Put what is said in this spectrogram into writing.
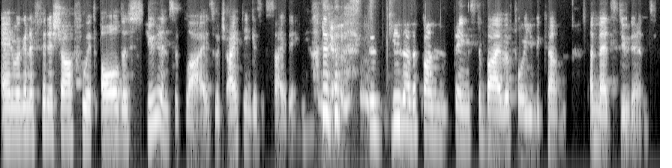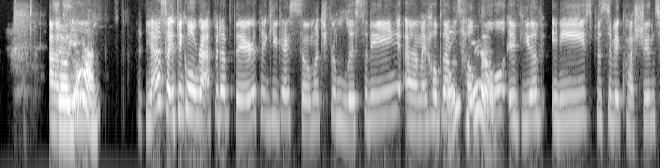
And we're going to finish off with all the student supplies, which I think is exciting. Yes. These are the fun things to buy before you become a med student. So, yeah. So I think we'll wrap it up there. Thank you guys so much for listening. Um, I hope that was Thank you. helpful. If you have any specific questions,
